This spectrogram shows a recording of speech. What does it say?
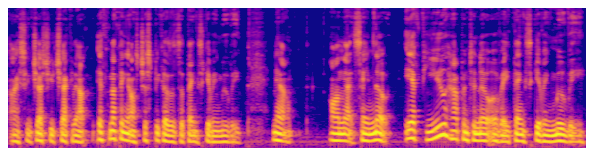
I, suggest you check it out, if nothing else, just because it's a Thanksgiving movie. Now, on that same note, if you happen to know of a Thanksgiving movie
